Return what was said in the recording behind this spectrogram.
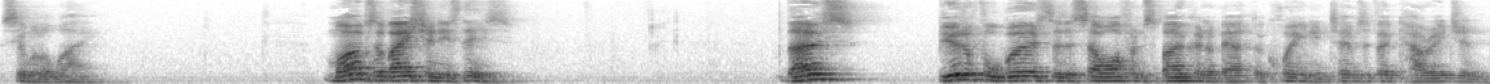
similar way. My observation is this those beautiful words that are so often spoken about the Queen in terms of her courage and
